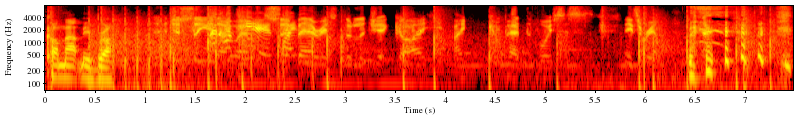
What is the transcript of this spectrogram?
Come at me, bruh. Just so you I'm know, not um, Sir Bear is the legit guy. I compared the voices. He's real.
